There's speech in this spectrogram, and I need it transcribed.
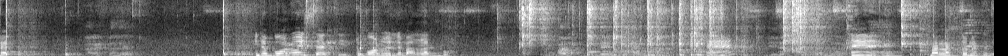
দাঁড়াও। এটা বড় হয়েছে আর কি, একটু বড় হইলে ভালো লাগবো। হ্যাঁ? হ্যাঁ ভালো লাগতো না কেন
